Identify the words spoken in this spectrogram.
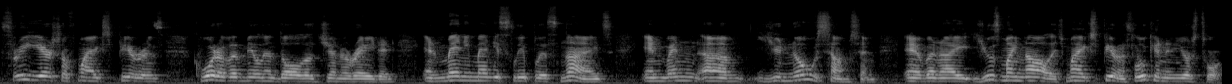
Three years of my experience quarter of a million dollars generated and many many sleepless nights. And when um, you know something and when i use my knowledge my experience looking in your store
